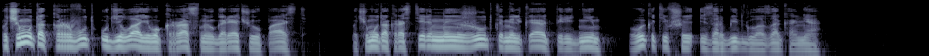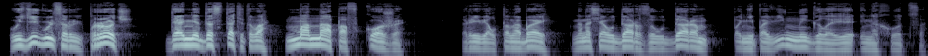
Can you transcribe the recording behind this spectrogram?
почему так рвут у дела его красную горячую пасть, почему так растерянно и жутко мелькают перед ним выкатившие из орбит глаза коня. «Уйди, гульсары, прочь! Дай мне достать этого манапа в коже!» — ревел Танабай, нанося удар за ударом по неповинной голове иноходца.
